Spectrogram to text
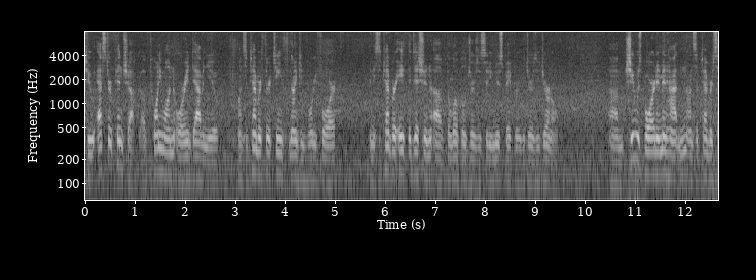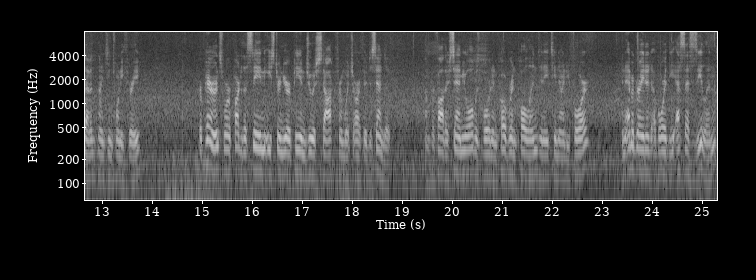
to Esther Pinchuk of 21 Orient Avenue on September 13, 1944, in the September 8th edition of the local Jersey City newspaper, the Jersey Journal. Um, she was born in Manhattan on September 7, 1923. Her parents were part of the same Eastern European Jewish stock from which Arthur descended. Um, her father Samuel was born in Kobrin, Poland in 1894 and emigrated aboard the SS Zeeland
